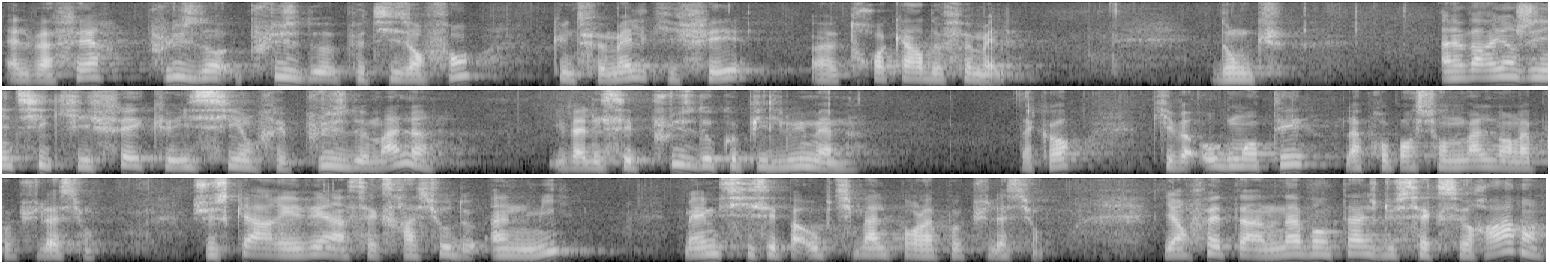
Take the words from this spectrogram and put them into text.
elle va faire plus de, plus de petits-enfants qu'une femelle qui fait euh, trois quarts de femelles. Donc un variant génétique qui fait qu'ici on fait plus de mâles, il va laisser plus de copies de lui-même, d'accord? Qui va augmenter la proportion de mâles dans la population, jusqu'à arriver à un sexe ratio de 1,5, même si ce n'est pas optimal pour la population. Il y a en fait un avantage du sexe rare,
